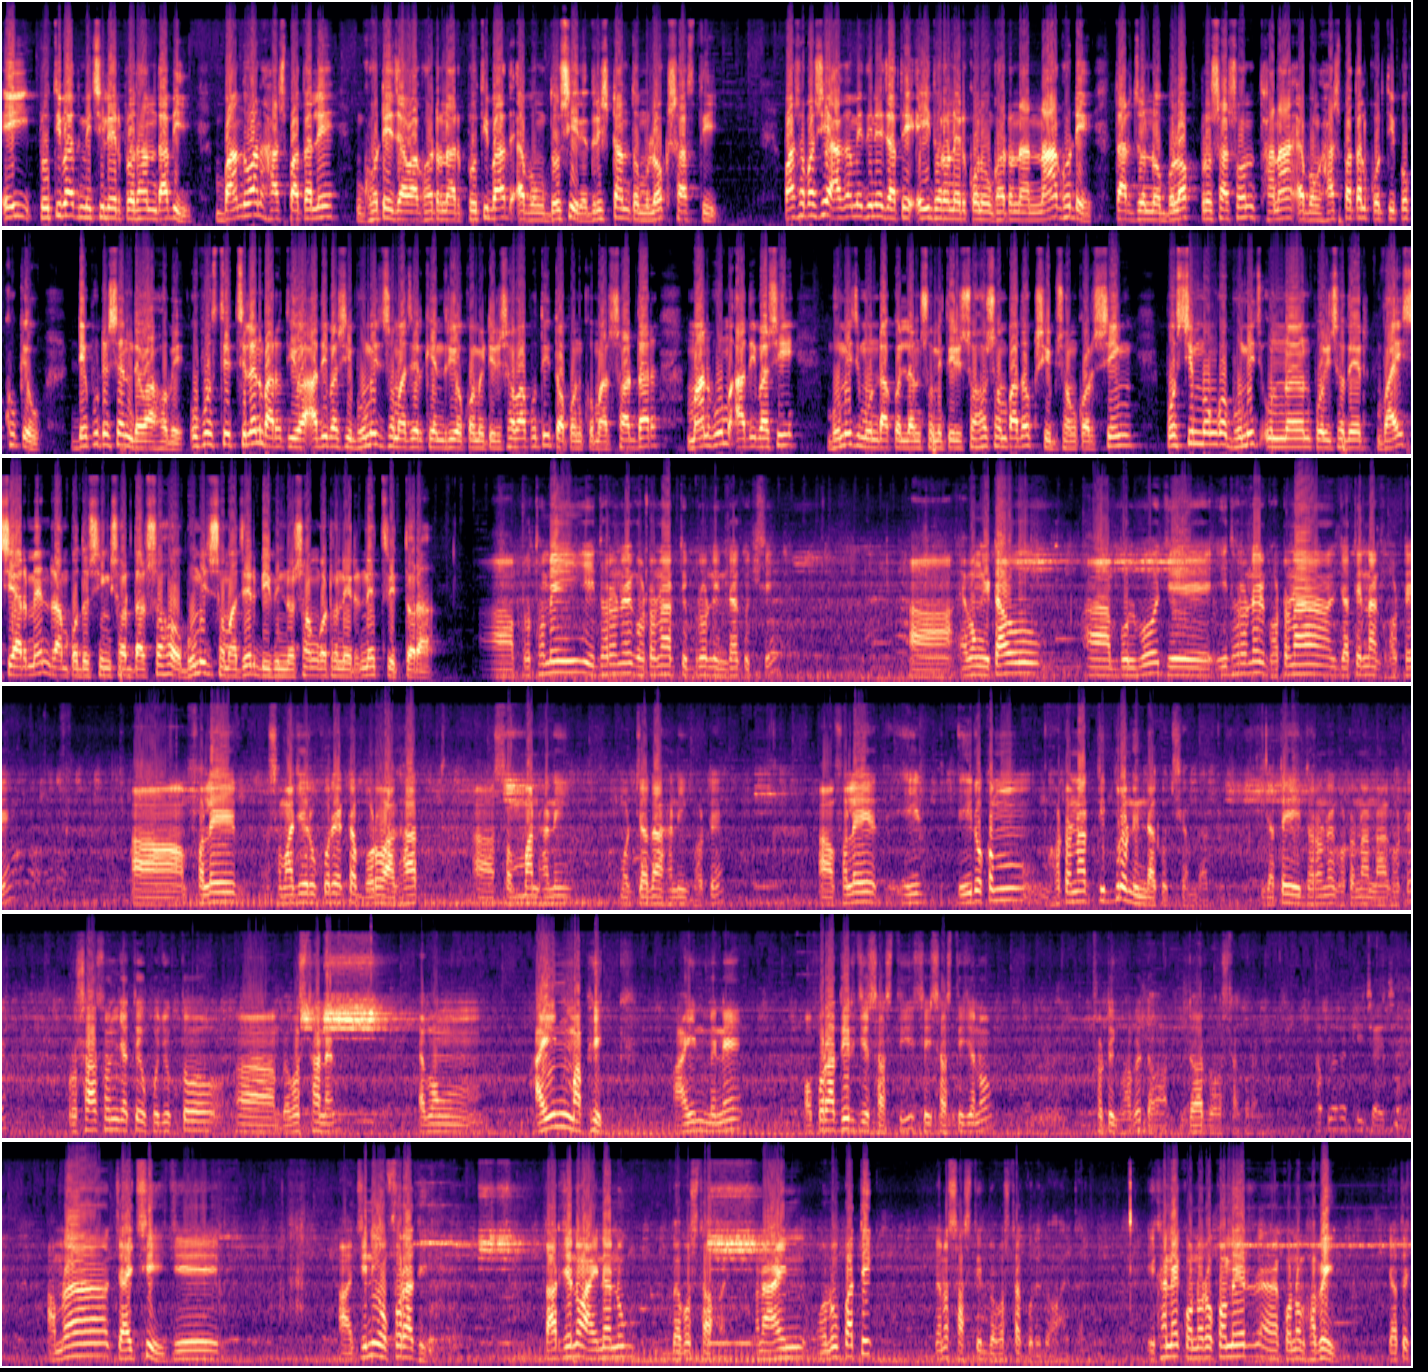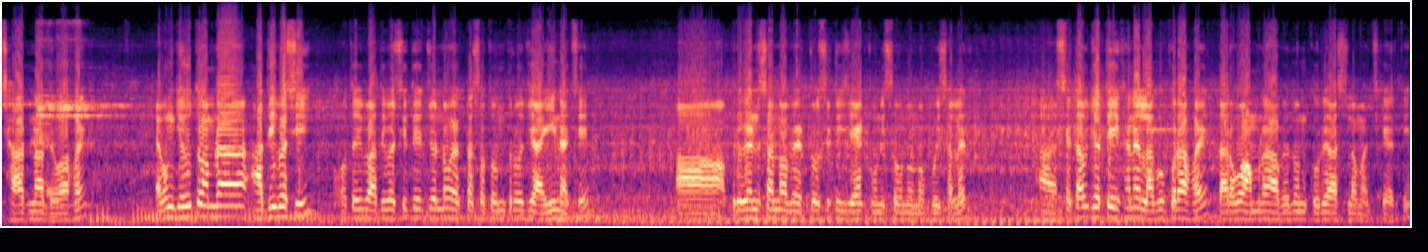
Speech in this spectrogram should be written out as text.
এই প্রতিবাদ মিছিলের প্রধান দাবি, বান্দোয়ান হাসপাতালে ঘটে যাওয়া ঘটনার প্রতিবাদ এবং দোষীর দৃষ্টান্তমূলক শাস্তি। পাশাপাশি আগামী দিনে যাতে এই ধরনের কোনো ঘটনা না ঘটে, তার জন্য ব্লক প্রশাসন, থানা এবং হাসপাতাল কর্তৃপক্ষকেও ডেপুটেশন দেওয়া হবে। উপস্থিত ছিলেন ভারতীয় আদিবাসী ভূমিজ সমাজের কেন্দ্রীয় কমিটির সভাপতি তপন কুমার সর্দার, মানভূম আদিবাসী ভূমিজ মুন্ডা কল্যাণ সমিতির সহ সম্পাদক শিবশঙ্কর সিং, পশ্চিমবঙ্গ ভূমিজ উন্নয়ন পরিষদের ভাইস চেয়ারম্যান রামপদ সিং সর্দার সহ ভূমিজ সমাজের বিভিন্ন সংগঠনের নেতৃত্বরা। প্রথমেই এই ধরনের ঘটনার তীব্র নিন্দা করছি। এবং এটাও বলব যে এই ধরনের ঘটনা যাতে না ঘটে ফলে সমাজের উপরে একটা বড় আঘাত সম্মানহানি, মর্যাদাহানি ঘটে। ফলে এই এই রকম ঘটনার তীব্র নিন্দা করছি আমরা, যাতে এই ধরনের ঘটনা না ঘটে। প্রশাসন যাতে উপযুক্ত ব্যবস্থা নেন এবং আইন মাফিক, আইন মেনে অপরাধীর যে শাস্তি, সেই শাস্তি যেন সঠিকভাবে দেওয়া দেওয়ার ব্যবস্থা করেন আপনারা কি চাইছেন? আমরা চাইছি যে যিনি অপরাধী তার যেন আইনানুগ ব্যবস্থা হয়। মানে আইন অনুপাতিক যেন শাস্তির ব্যবস্থা করে দেওয়া হয় তার। এখানে কোনো রকমের কোনোভাবেই যাতে ছাড় না দেওয়া হয়। এবং যেহেতু আমরা আদিবাসী অতএব আদিবাসীদের জন্য একটা স্বতন্ত্র যে আইন আছে প্রিভেনশন অফ অ্যাট্রোসিটিজ অ্যাক্ট উনিশশো উননব্বই সালের সেটাও যাতে এখানে লাগু করা হয় তারও আমরা আবেদন করে আসলাম আজকে আর কি।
